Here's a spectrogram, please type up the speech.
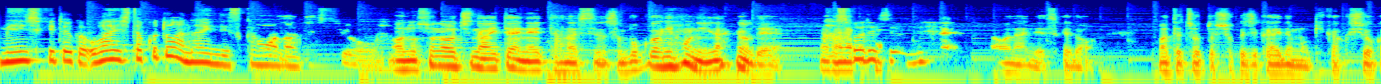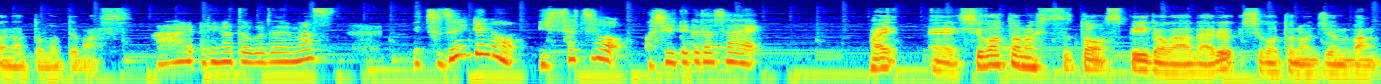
面識というかお会いしたことはないんですかそうなんですよ。あのそのうちに会いたいねって話してるんです僕が日本にいないので、なかなか、そうですよね。会わないんですけど、またちょっと食事会でも企画しようかなと思ってます。はい、ありがとうございます。続いての一冊を教えてください。はい、えー、仕事の質とスピードが上がる仕事の順番、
